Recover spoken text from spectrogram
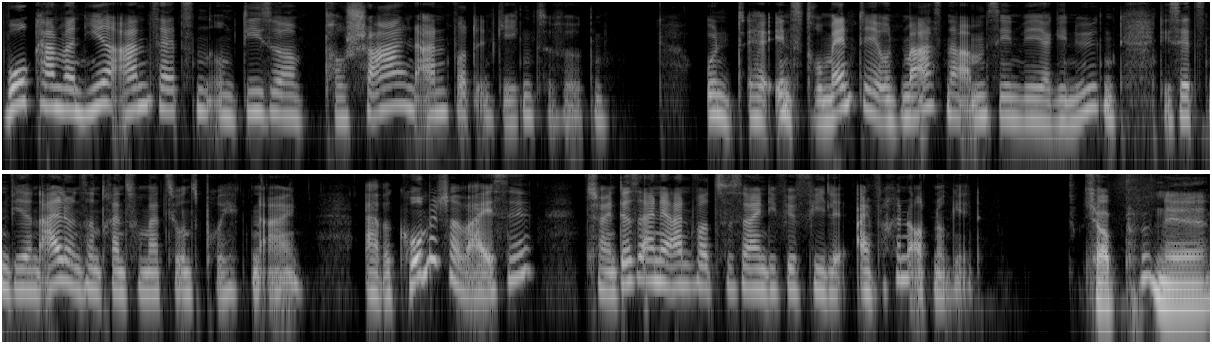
Wo kann man hier ansetzen, um dieser pauschalen Antwort entgegenzuwirken? Und äh, Instrumente und Maßnahmen sehen wir ja genügend. Die setzen wir in all unseren Transformationsprojekten ein. Aber komischerweise scheint das eine Antwort zu sein, die für viele einfach in Ordnung geht. Ich habe eine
